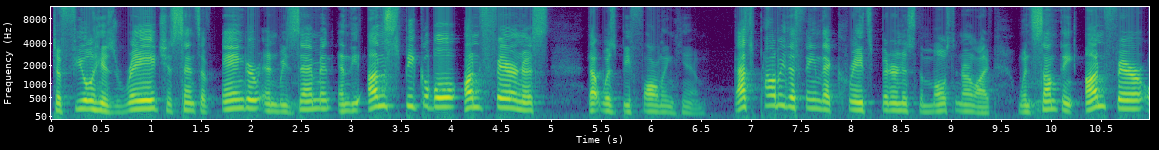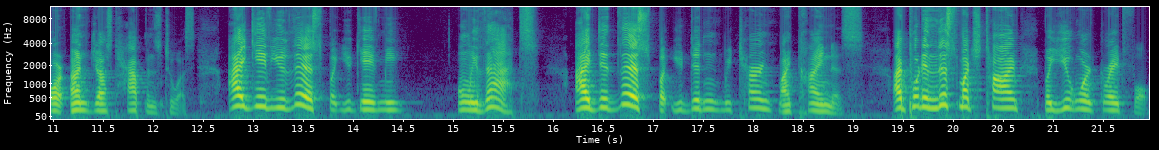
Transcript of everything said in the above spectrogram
to fuel his rage, his sense of anger and resentment, and the unspeakable unfairness that was befalling him. That's probably the thing that creates bitterness the most in our life when something unfair or unjust happens to us. I gave you this, but you gave me only that. I did this, but you didn't return my kindness. I put in this much time, but you weren't grateful.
